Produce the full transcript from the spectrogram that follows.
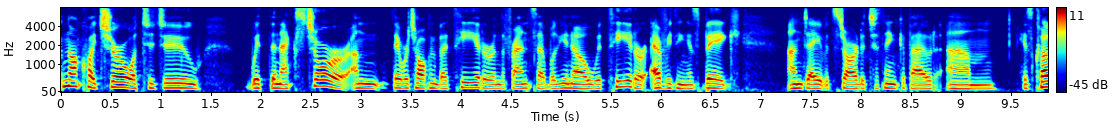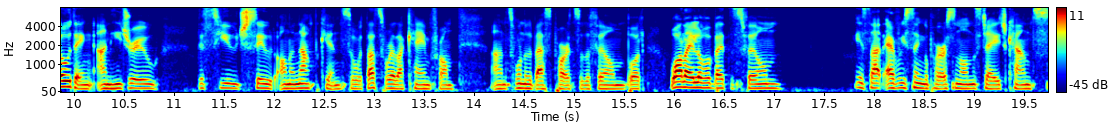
not quite sure what to do." With the next tour, and they were talking about theatre, and the friend said, "Well, you know, with theatre, everything is big." And David started to think about um, his clothing, and he drew this huge suit on a napkin. So that's where that came from, and it's one of the best parts of the film. But what I love about this film is that every single person on the stage counts.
